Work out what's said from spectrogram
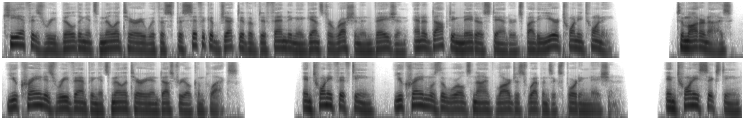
Kiev is rebuilding its military with the specific objective of defending against a Russian invasion and adopting NATO standards by the year 2020. To modernize, Ukraine is revamping its military industrial complex. In 2015, Ukraine was the world's ninth largest weapons exporting nation. In 2016,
